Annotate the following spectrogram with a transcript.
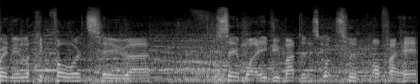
Really looking forward to uh, seeing what Evie Madden's got to offer here.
